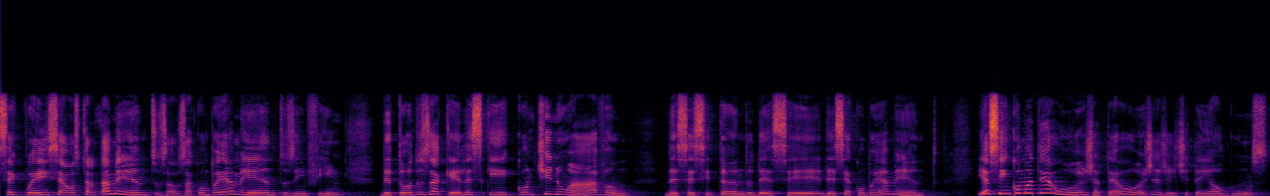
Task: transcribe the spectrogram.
sequência aos tratamentos, aos acompanhamentos, enfim, de todos aqueles que continuavam necessitando desse, desse acompanhamento. E assim como até hoje, até hoje a gente tem alguns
